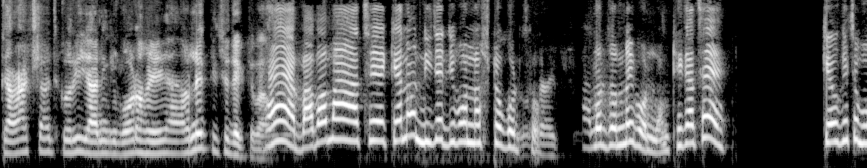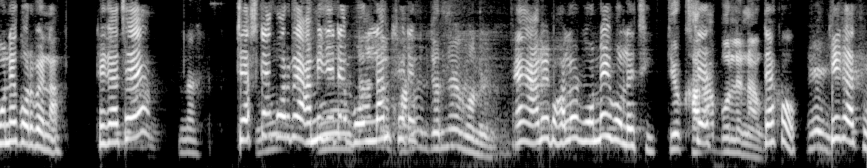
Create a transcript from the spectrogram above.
কাজ টাজ করি জানি কি বড় হয়ে অনেক কিছু দেখতে পাবো। হ্যাঁ বাবা মা আছে কেন নিজের জীবন নষ্ট করছ? ভালোর জন্যই বললাম ঠিক আছে? কেউ কিছু মনে করবে না ঠিক আছে? না। চেষ্টা করবে আমি যেটা বললাম সেটা জন্যই বলে হ্যাঁ। আমি ভালোর জন্যই বলেছি। কেউ খারাপ বলে না। দেখো ঠিক আছে।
